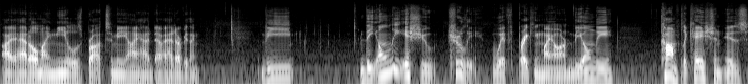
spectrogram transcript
I had all my meals brought to me. I had I had everything. The the only issue, truly, with breaking my arm, the only complication is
